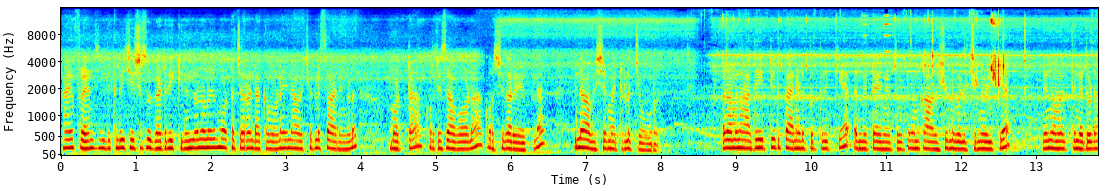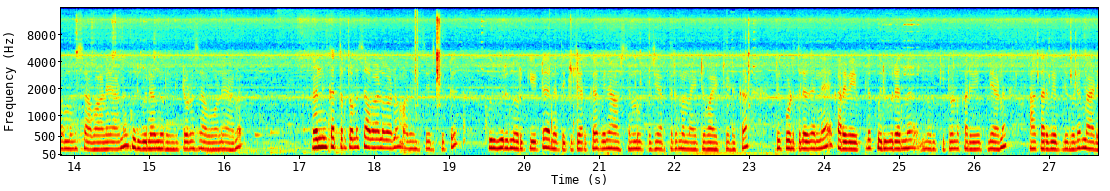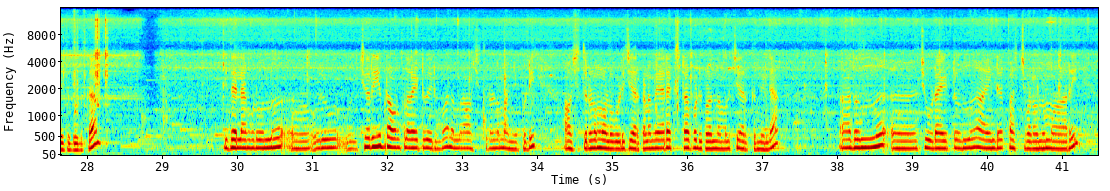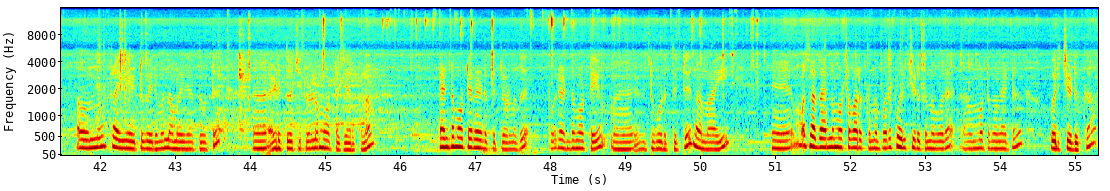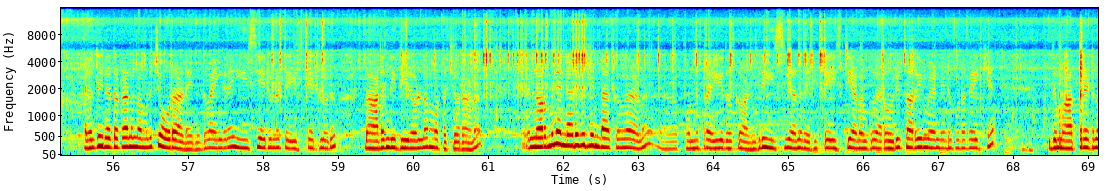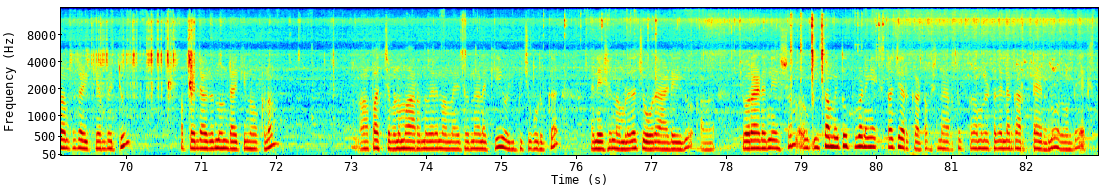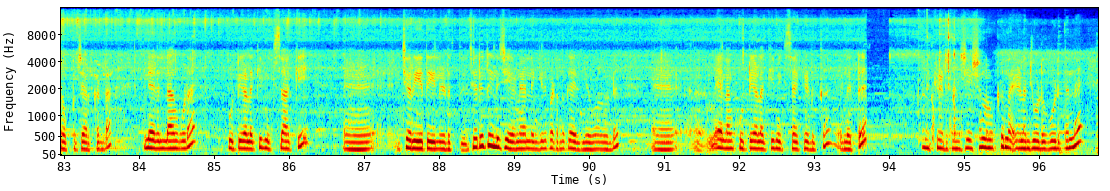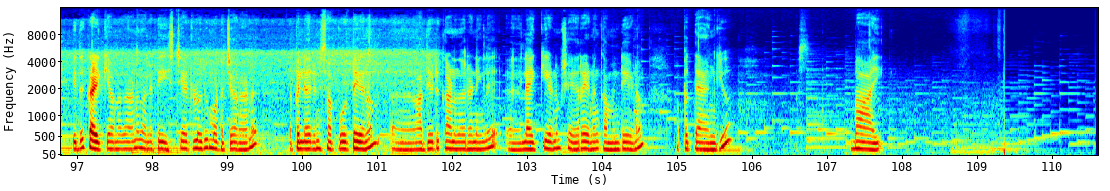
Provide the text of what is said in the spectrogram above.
Hi friends എന്തൊക്കെയുണ്ട് വിശേഷം? സുഖമായിട്ടിരിക്കുന്നു. ഒരു മുട്ടച്ചോറ് ഉണ്ടാക്കാൻ പോകണം അതിന് ആവശ്യമുള്ള സാധനങ്ങൾ മുട്ട കുറച്ച് സവോള കുറച്ച് കറിവേപ്പില പിന്നെ ആവശ്യമായിട്ടുള്ള ചോറ്. അപ്പോൾ നമ്മൾ ആദ്യമായിട്ട് ഒരു പാൻ എടുപ്പത്ത് വയ്ക്കുക എന്നിട്ട് അതിനകത്തോട്ട് നമുക്ക് ആവശ്യമുള്ള വെളിച്ചെണ്ണ ഒഴിക്കുക. പിന്നെ നമ്മൾ ഇതിനകത്തോടെ നമ്മൾ സവാളയാണ്. കുരുകുന നുറുങ്ങിയിട്ടുള്ള സവാളയാണ്. നിങ്ങൾക്ക് എത്രത്തോളം സവാള വേണം അതനുസരിച്ചിട്ട് കുരുകുരു നുറുക്കിയിട്ട് അതിനകത്തേക്ക് ചേർക്കുക. പിന്നെ ആവശ്യത്തിനുള്ള ഉപ്പ് ചേർത്തിട്ട് നന്നായിട്ട് വഴറ്റിയെടുക്കുക. ഇത് കൂടുതൽ തന്നെ കറിവേപ്പില കുരുകുരെന്ന് നുറുക്കിയിട്ടുള്ള കറിവേപ്പിലയാണ്. ആ കറിവേപ്പിലയും കൂടെ ആഡ് ചെയ്ത് കൊടുക്കുക. ഇതെല്ലാം കൂടെ ഒന്ന് ഒരു ചെറിയ ബ്രൗൺ കളറായിട്ട് വരുമ്പോൾ നമ്മൾ ആവശ്യത്തിനുള്ള മഞ്ഞൾപ്പൊടി ആവശ്യത്തിനുള്ള മുളക് പൊടി ചേർക്കണം. വേറെ എക്സ്ട്രാ പൊടികളൊന്നും നമ്മൾ ചേർക്കുന്നില്ല. അതൊന്ന് ചൂടായിട്ടൊന്ന് അതിന്റെ പച്ചമണം ഒന്ന് മാറി അതൊന്ന് ഫ്രൈ ആയിട്ട് വരുമ്പോൾ നമ്മൾ ഇതിനകത്തോട്ട് എടുത്തു വച്ചിട്ടുള്ള മുട്ട ചേർക്കണം. രണ്ട് മുട്ടയാണ് എടുത്തിട്ടുള്ളത്. അപ്പോൾ രണ്ട് മുട്ടയും ഇട്ട് കൊടുത്തിട്ട് നന്നായി സാധാരണ മുട്ട വറുക്കുന്ന പോലെ പൊരിച്ചെടുക്കുന്ന പോലെ മുട്ട നന്നായിട്ട് പൊരിച്ചെടുക്കുക. എന്നിട്ട് ഇതിനകത്തോട്ടാണ് നമ്മൾ ചോറ് ആഡ് ചെയ്യുന്നത്. ഭയങ്കര ഈസി ആയിട്ടുള്ള ടേസ്റ്റി ആയിട്ടുള്ളൊരു നാടൻ രീതിയിലുള്ള മുട്ടച്ചോറാണ്. നോർമലി എല്ലാവരും വീട്ടിൽ ഉണ്ടാക്കുന്നതാണ്. അപ്പോൾ ഒന്ന് ട്രൈ ചെയ്ത് നോക്കുക ഭയങ്കര ഈസിയാണ് വെരി ടേസ്റ്റിയാണ് നമുക്ക് വേറെ ഒരു കറിയും വേണ്ടതിന്റെ കൂടെ കഴിക്കാൻ. ഇത് മാത്രമായിട്ട് നമുക്ക് കഴിക്കാൻ പറ്റും. അപ്പോൾ എല്ലാവരും ഒന്ന് ഉണ്ടാക്കി നോക്കണം. ആ പച്ചമണം മാറുന്നവരെ നന്നായിട്ടൊന്ന് ഇളക്കി ഒഴിപ്പിച്ച് കൊടുക്കുക. അതിനുശേഷം നമ്മളിത് ചോറ് ആഡ് ചെയ്തു. ചോറ് ആഡ് ചെയ്തതിന് ശേഷം ഈ സമയത്ത് ഉപ്പ് വേണമെങ്കിൽ എക്സ്ട്രാ ചേർക്കാം കേട്ടോ. പക്ഷേ നേരത്തെ ഉപ്പ് നമ്മൾ ഇട്ടതെല്ലാം കറക്റ്റായിരുന്നു അതുകൊണ്ട് എക്സ്ട്രാ ഉപ്പ് ചേർക്കണ്ട. പിന്നെ ഇതെല്ലാം കൂടെ കൂട്ടി ഇളക്കി മിക്സാക്കി ചെറിയ തീയിലെടുത്ത് ചെറിയ തീയിൽ ചെയ്യണം അല്ലെങ്കിൽ പെട്ടെന്ന് കരിഞ്ഞു പോകും അതുകൊണ്ട് എല്ലാം കൂട്ടി ഇളക്കി മിക്സാക്കി എടുക്കുക. എന്നിട്ട് ഇളക്കി എടുത്തതിന് ശേഷം നമുക്ക് ഇളം ചൂട് കൂടി തന്നെ ഇത് കഴിക്കാവുന്നതാണ്. നല്ല ടേസ്റ്റി ആയിട്ടുള്ളൊരു മുട്ടച്ചോറാണ്. അപ്പോൾ എല്ലാവരും സപ്പോർട്ട് ചെയ്യണം. ആദ്യമായിട്ട് കാണുന്നവരാണെങ്കിൽ ലൈക്ക് ചെയ്യണം ഷെയർ ചെയ്യണം കമന്റ് ചെയ്യണം. അപ്പോൾ താങ്ക് യു ബായ്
